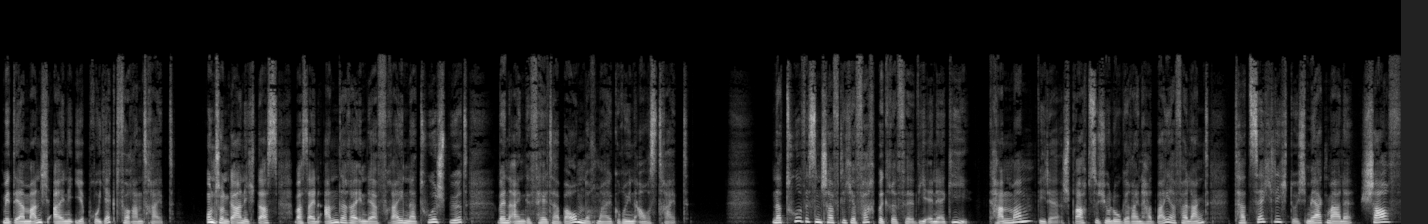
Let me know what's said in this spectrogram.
mit der manch eine ihr Projekt vorantreibt. Und schon gar nicht das, was ein anderer in der freien Natur spürt, wenn ein gefällter Baum nochmal grün austreibt. Naturwissenschaftliche Fachbegriffe wie Energie kann man, wie der Sprachpsychologe Reinhard Bayer verlangt, tatsächlich durch Merkmale scharf,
